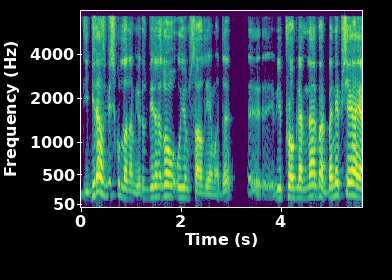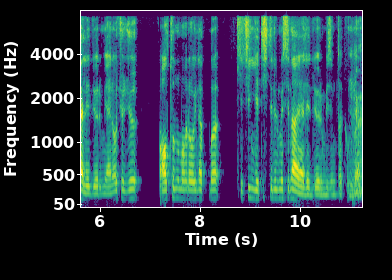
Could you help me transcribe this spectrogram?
biraz biz kullanamıyoruz. Biraz o uyum sağlayamadı. Ee, bir problemler var. Ben hep şey hayal ediyorum yani o çocuğu 6 numara oynatma için yetiştirilmesini hayal ediyorum bizim takımda.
